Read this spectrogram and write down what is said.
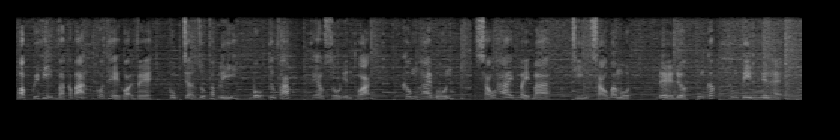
Hoặc quý vị và các bạn có thể gọi về Cục trợ giúp pháp lý, Bộ Tư pháp theo số điện thoại 024 6273 9631 để được cung cấp thông tin liên hệ.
